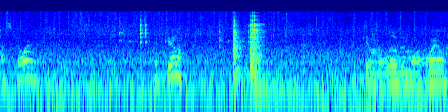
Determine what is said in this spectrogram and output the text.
That's. Let's go. Give them a little bit more oil.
